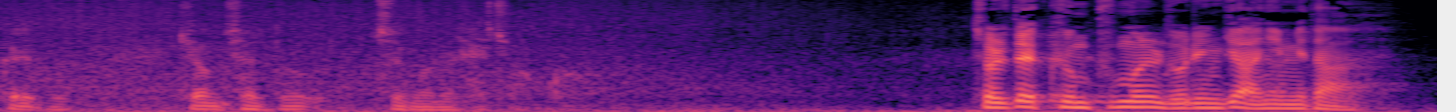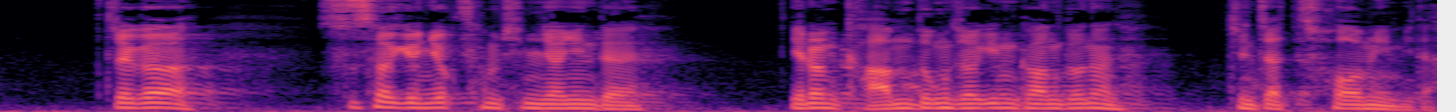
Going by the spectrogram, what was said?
그리고 경찰도 증언을 해줬고. 절대 금품을 노린 게 아닙니다. 제가 수사 경력 30년인데 이런 감동적인 강도는 진짜 처음입니다.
